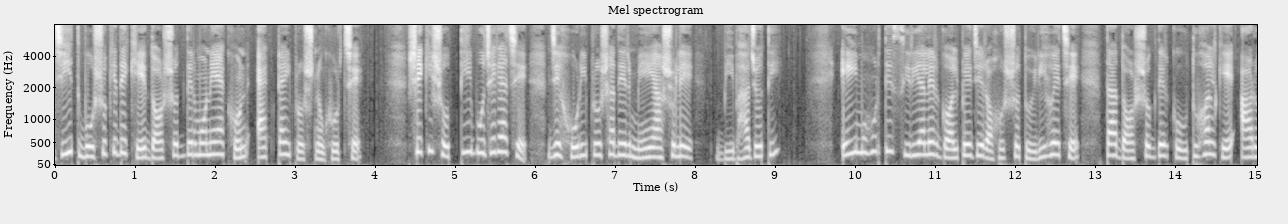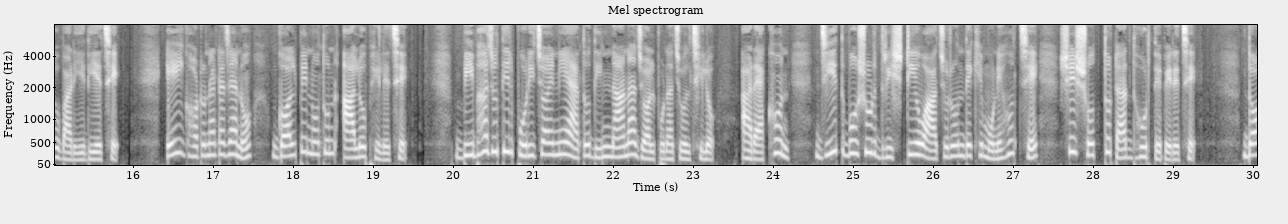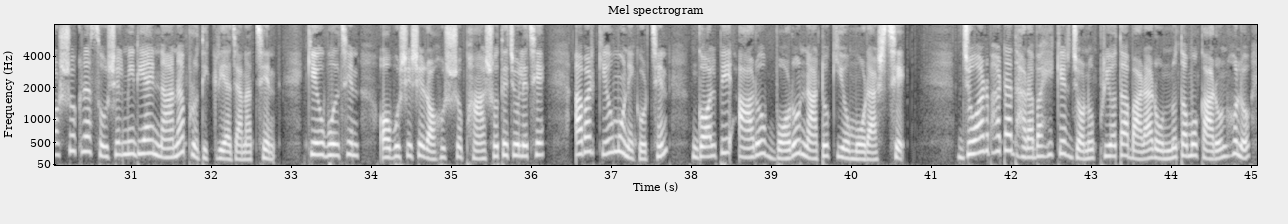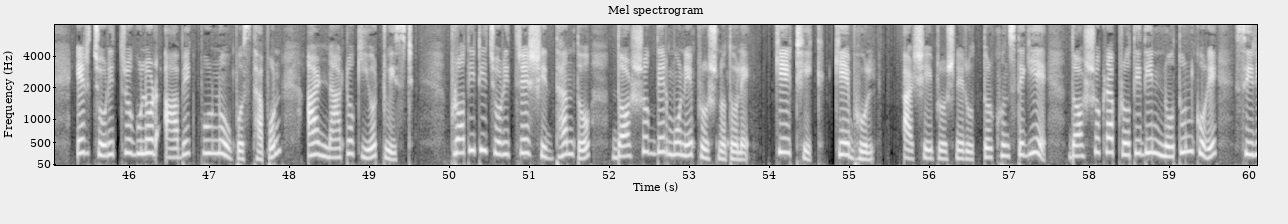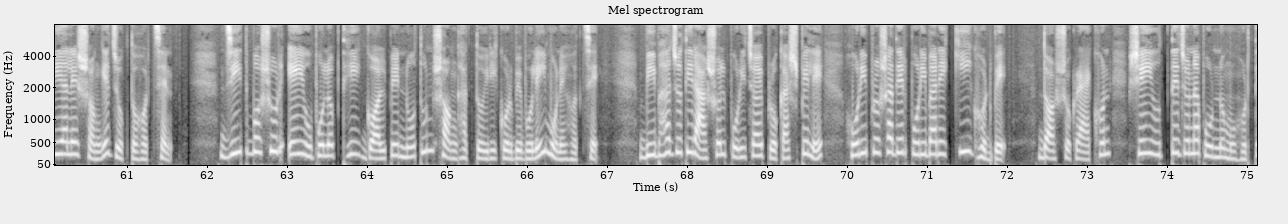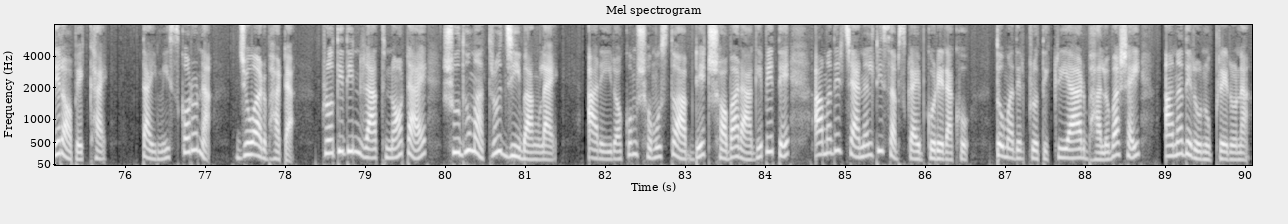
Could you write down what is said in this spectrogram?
জিৎ বসুকে দেখে দর্শকদের মনে এখন একটাই প্রশ্ন ঘুরছে। সে কি সত্যিই বুঝে গেছে যে হরিপ্রসাদের মেয়ে আসলে বিভাজ্যোতি? এই মুহূর্তে সিরিয়ালের গল্পে যে রহস্য তৈরি হয়েছে, তা দর্শকদের কৌতূহলকে আরও বাড়িয়ে দিয়েছে। এই ঘটনাটা যেন গল্পে নতুন আলো ফেলেছে। বিভাজ্যোতির পরিচয় নিয়ে এতদিন নানা জল্পনা চলছিল, আর এখন জিৎ বসুর দৃষ্টি ও আচরণ দেখে মনে হচ্ছে সে সত্যটা ধরতে পেরেছে। দর্শকরা সোশ্যাল মিডিয়ায় নানা প্রতিক্রিয়া জানাচ্ছেন। কেউ বলছেন, অবশেষে রহস্য ফাঁস হতে চলেছে। আবার কেউ মনে করছেন, গল্পে আরও বড় নাটকীয় মোড় আসছে। জোয়ারভাটা ধারাবাহিকের জনপ্রিয়তা বাড়ার অন্যতম কারণ হল এর চরিত্রগুলোর আবেগপূর্ণ উপস্থাপন আর নাটকীয় টুইস্ট। প্রতিটি চরিত্রের সিদ্ধান্ত দর্শকদের মনে প্রশ্ন তোলে, কে ঠিক, কে ভুল? আর সেই প্রশ্নের উত্তর খুঁজতে গিয়ে দর্শকরা প্রতিদিন নতুন করে সিরিয়ালের সঙ্গে যুক্ত হচ্ছেন। জিৎ বসুর এই উপলব্ধি গল্পে নতুন সংঘাত তৈরি করবে বলেই মনে হচ্ছে। বিভাজ্যোতির আসল পরিচয় প্রকাশ পেলে হরিপ্রসাদের পরিবারে কি ঘটবে? দর্শকরা এখন সেই উত্তেজনাপূর্ণ মুহূর্তের অপেক্ষায়। তাই মিস করো না, জোয়ার ভাটা। প্রতিদিন রাত নটায় শুধুমাত্র জি বাংলায়। আর এই রকম সমস্ত আপডেট সবার আগে পেতে আমাদের চ্যানেলটি সাবস্ক্রাইব করে রাখো। তোমাদের প্রতিক্রিয়া আর ভালোবাসাই আনাদের অনুপ্রেরণা।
